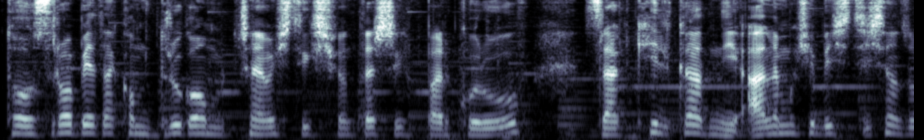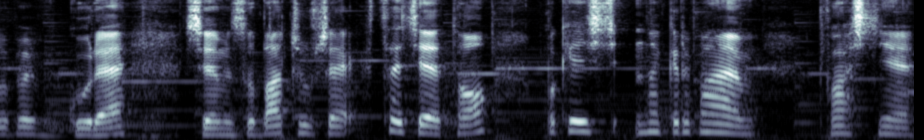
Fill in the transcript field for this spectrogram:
to zrobię taką drugą część tych świątecznych parkurów za kilka dni, ale musi być 1000 łapek w górę, żebym zobaczył, że chcecie to, bo kiedyś nagrywałem właśnie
